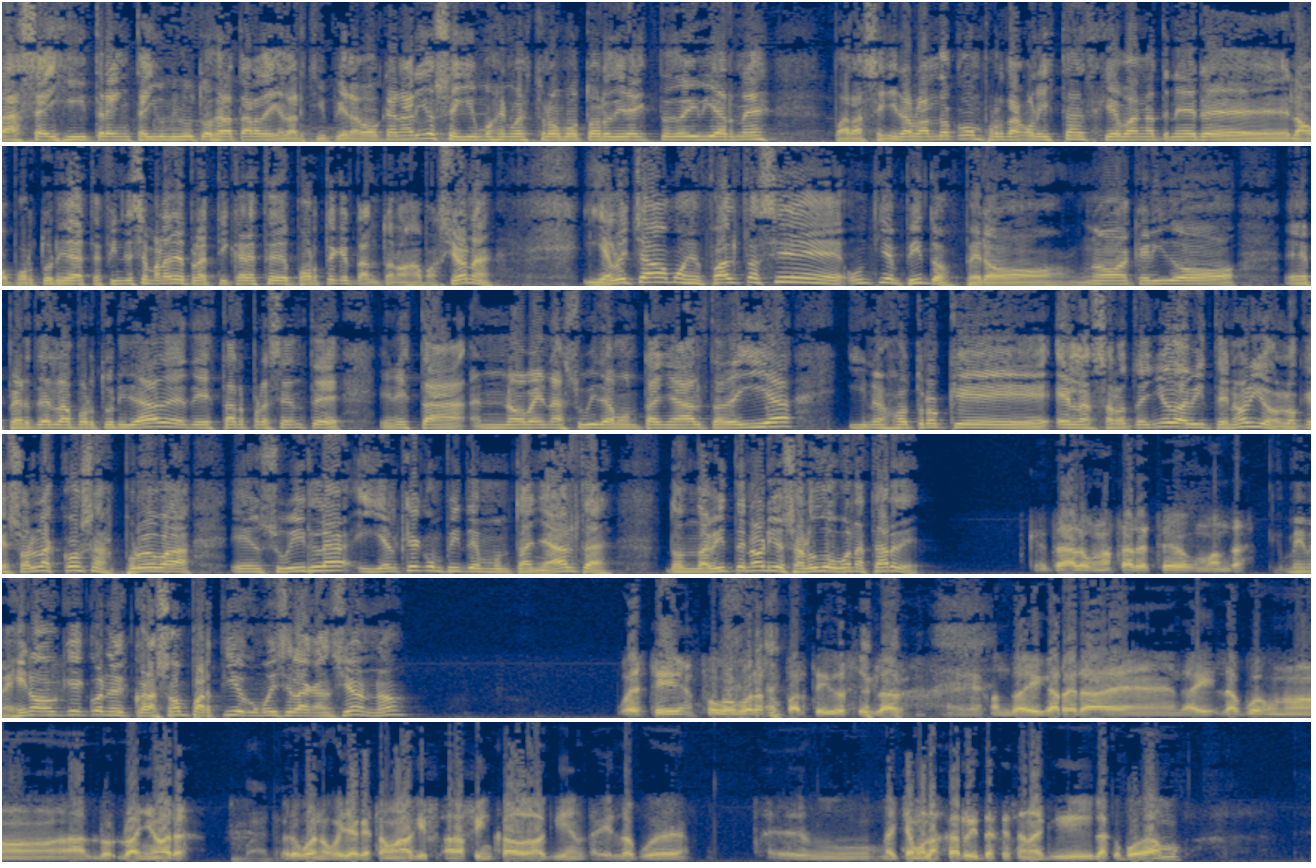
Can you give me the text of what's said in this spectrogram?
Las 6 y 31 minutos de la tarde en el archipiélago canario. Seguimos en nuestro motor directo de hoy viernes para seguir hablando con protagonistas que van a tener eh, la oportunidad este fin de semana de practicar este deporte que tanto nos apasiona. Y ya lo echábamos en falta hace un tiempito, pero no ha querido eh, perder la oportunidad de, estar presente en esta novena subida a montaña alta de guía y no es otro que el lanzaroteño David Tenorio, lo que son las cosas, prueba en su isla y el que compite en montaña alta. Don David Tenorio, saludos, buenas tardes. ¿Qué tal? Buenas tardes, Teo. ¿Cómo andas? Me imagino que con el corazón partido, como dice la canción, ¿no? Pues sí, un poco corazón partido, sí, claro. Eh, cuando hay carrera en la isla, pues uno lo, lo añora. Bueno. Pero bueno, pues ya que estamos aquí afincados aquí en la isla, pues eh, echamos las carritas que están aquí, las que podamos.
